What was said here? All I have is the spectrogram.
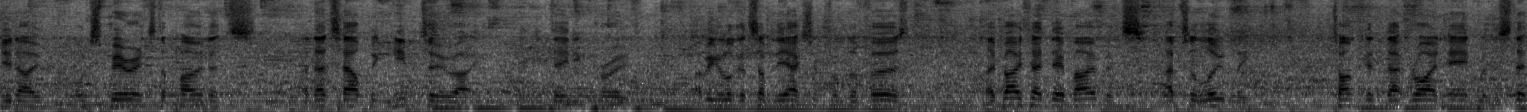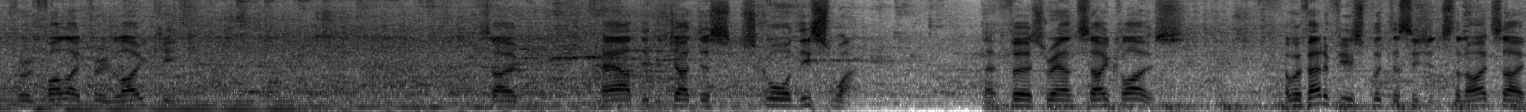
you know, more experienced opponents. And that's helping him to uh, indeed improve. Having a look at some of the action from the first. They both had their moments, absolutely. Tonkin, that right hand with a step through, followed through low kick. So how did the judges score this one? That first round so close. And we've had a few split decisions tonight, so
